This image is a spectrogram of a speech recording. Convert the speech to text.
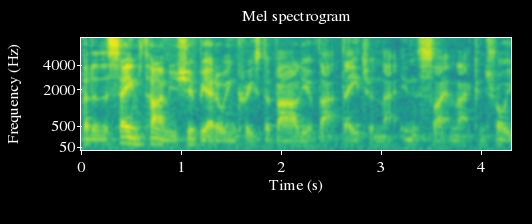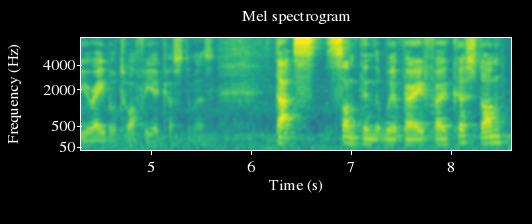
But at the same time, you should be able to increase the value of that data and that insight and that control you're able to offer your customers. That's something that we're very focused on.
